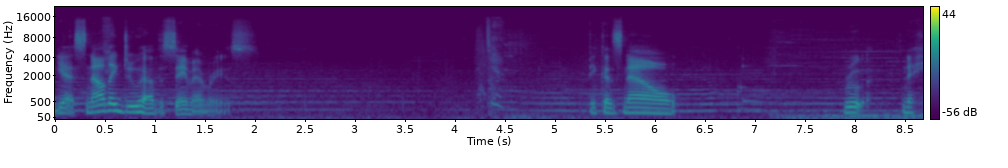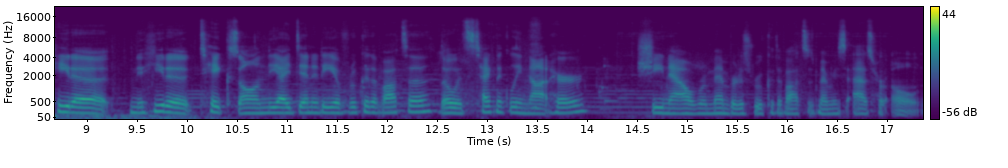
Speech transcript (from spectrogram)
Yes, now they do have the same memories. Because now Ru- Nahida Nahida takes on the identity of Rukkhadevata, though it's technically not her. She now remembers Rukkhadevata's memories as her own.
